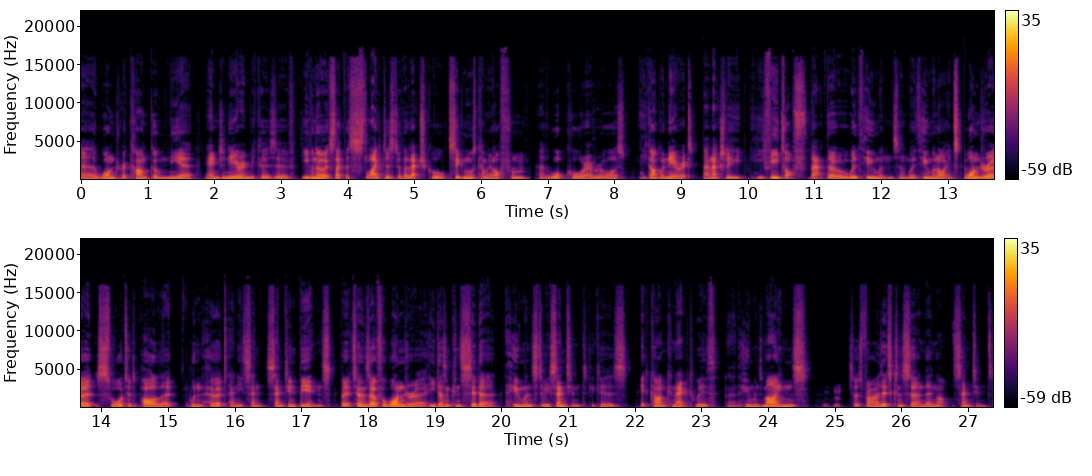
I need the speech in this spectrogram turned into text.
uh, Wanderer can't go near engineering because of, even though it's like the slightest of electrical signals coming off from uh, the warp core, whatever it was, he can't go near it. And actually, he feeds off that though with humans and with humanoids. Wanderer swore to T'Pol that wouldn't hurt any sent- sentient beings. But it turns out for Wanderer, he doesn't consider humans to be sentient because it can't connect with uh, the humans' minds. So as far as it's concerned, they're not sentient,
